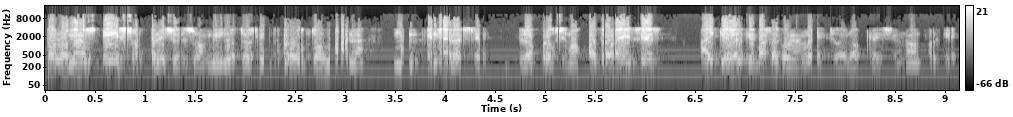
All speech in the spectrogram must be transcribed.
por lo menos esos precios de esos 1.800 productos van a mantenerse en los próximos cuatro meses. Hay que ver qué pasa con el resto de los precios, ¿no? Porque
